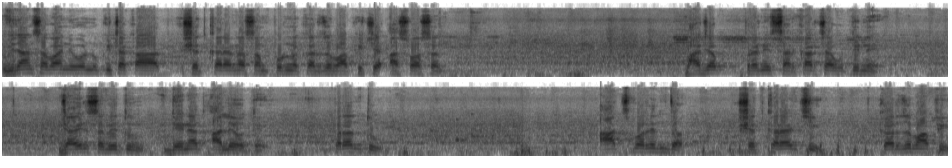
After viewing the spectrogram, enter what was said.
विधानसभा निवडणुकीच्या काळात शेतकऱ्यांना संपूर्ण कर्जमाफीचे आश्वासन भाजप प्रणित सरकारच्या वतीने जाहीर सभेतून देण्यात आले होते. परंतु आजपर्यंत शेतकऱ्यांची कर्जमाफी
